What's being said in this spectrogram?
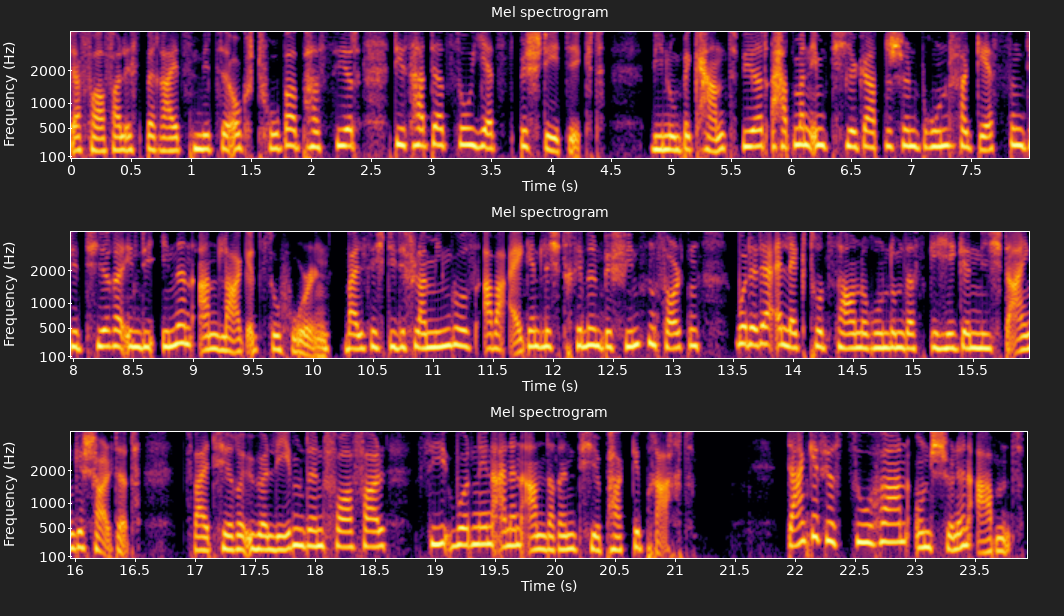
Der Vorfall ist bereits Mitte Oktober passiert. Dies hat der Zoo jetzt bestätigt. Wie nun bekannt wird, hat man im Tiergarten Schönbrunn vergessen, die Tiere in die Innenanlage zu holen. Weil sich die Flamingos aber eigentlich drinnen befinden sollten, wurde der Elektrozaun rund um das Gehege nicht eingeschaltet. Zwei Tiere überleben den Vorfall. Sie wurden in einen anderen Tierpark gebracht. Danke fürs Zuhören und schönen Abend.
